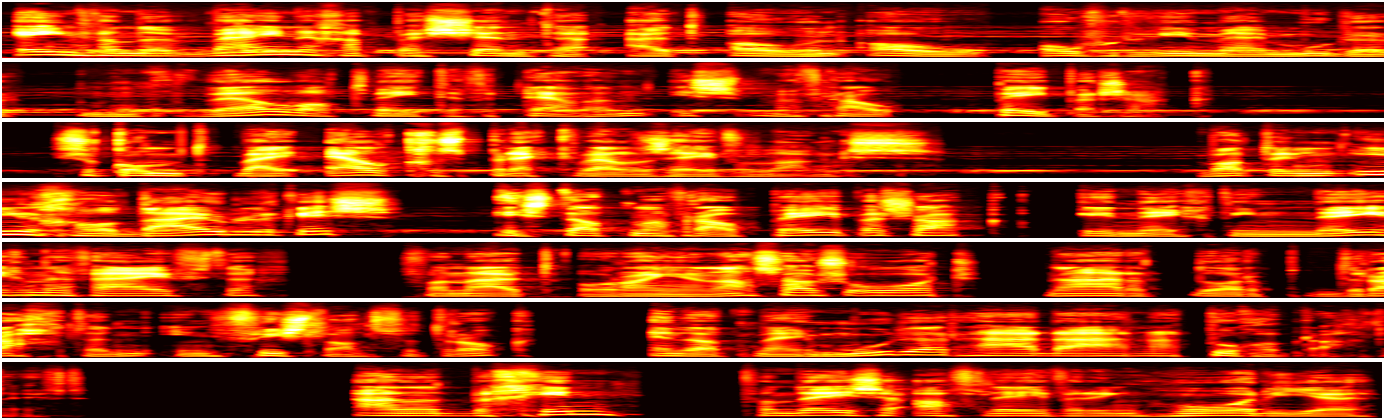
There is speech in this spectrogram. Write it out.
Een van de weinige patiënten uit O&O over wie mijn moeder nog wel wat weet te vertellen is mevrouw Peperzak. Ze komt bij elk gesprek wel eens even langs. Wat er in ieder geval duidelijk is, is dat mevrouw Peperzak in 1959 vanuit Oranje Nassausoord naar het dorp Drachten in Friesland vertrok en dat mijn moeder haar daar naartoe gebracht heeft. Aan het begin van deze aflevering hoorde je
